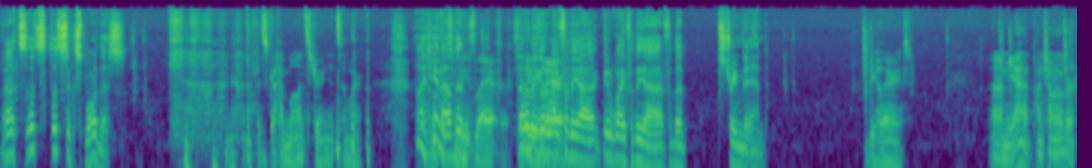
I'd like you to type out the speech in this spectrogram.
Let's let's let's explore this. it's got a monster in it somewhere. Well, you know, then, lair. that'll be a good way for the uh, good way for the uh, for the stream to end. Be hilarious. Um, yeah, punch on over.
